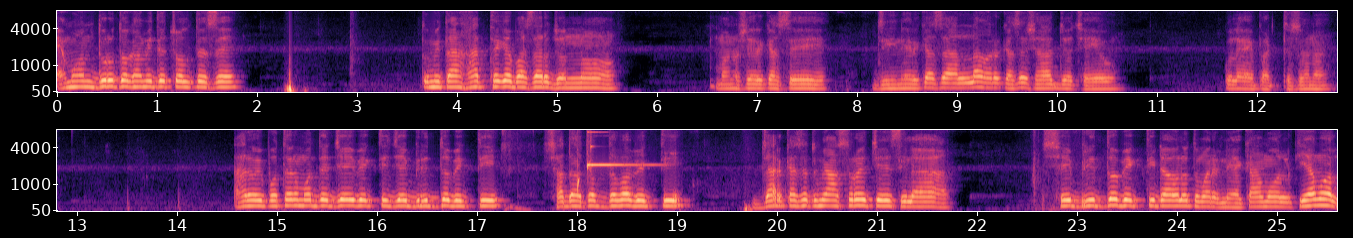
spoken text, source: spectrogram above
এমন দ্রুতগামীতে চলতেছে তুমি তার হাত থেকে বাঁচার জন্য মানুষের কাছে জিনের কাছে আল্লাহর কাছে সাহায্য চেয়েও কোলায় পারতেছ না। আর ওই পথের মধ্যে যে ব্যক্তি যে বৃদ্ধ ব্যক্তি সাদা ধবধবা ব্যক্তি যার কাছে তুমি আশ্রয় চেয়েছিলা সেই বৃদ্ধ ব্যক্তিটা হলো তোমার নেক আমল। কি আমল।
